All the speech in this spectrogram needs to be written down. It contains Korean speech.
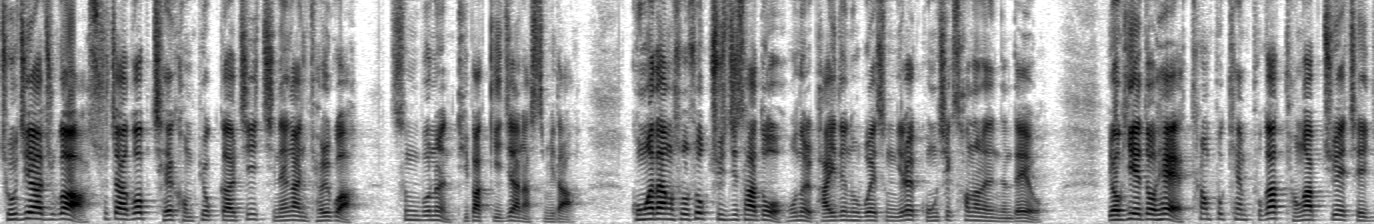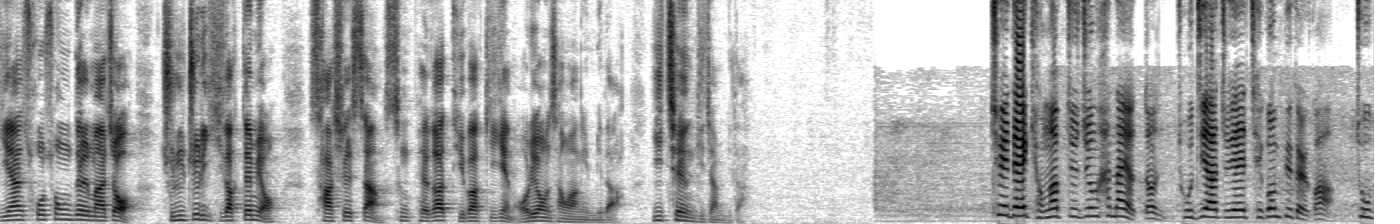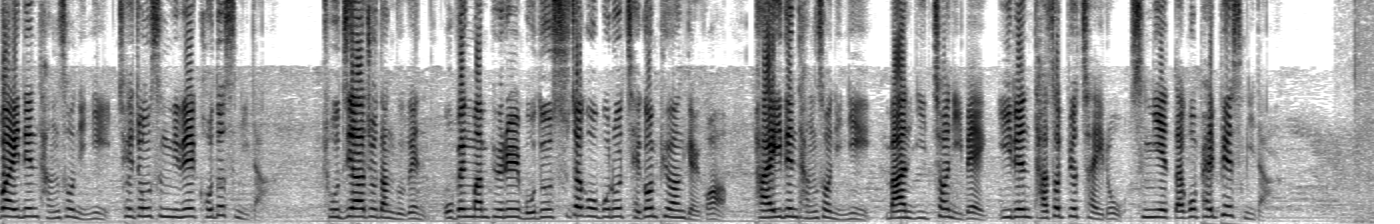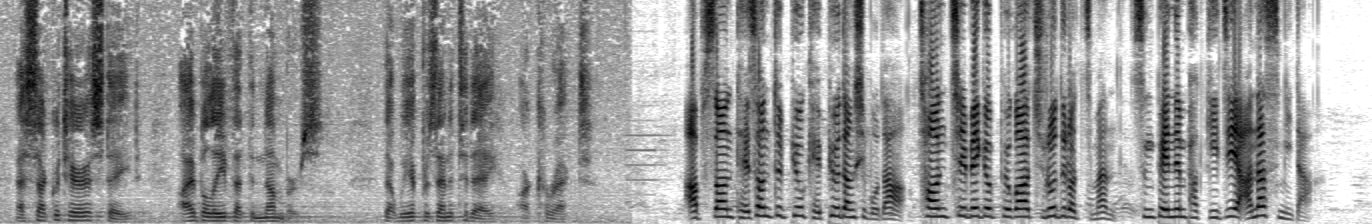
조지아주가 수작업 재검표까지 진행한 결과 승부는 뒤바뀌지 않았습니다. 공화당 소속 주지사도 오늘 바이든 후보의 승리를 공식 선언했는데요. 여기에 더해 트럼프 캠프가 경합주에 제기한 소송들마저 줄줄이 기각되며 사실상 승패가 뒤바뀌긴 어려운 상황입니다. 이채은 기자입니다. 최대 경합주 중 하나였던 조지아주의 재검표 결과 조 바이든 당선인이 최종 승리를 거뒀습니다. 조지아주 당국은 500만 표를 모두 수작업으로 재검표한 결과 바이든 당선인이 12,275표 차이로 승리했다고 발표했습니다. As Secretary of State, I believe that the numbers that we have presented today are correct. 앞선 대선 투표 개표 당시보다 1,700여 표가 줄어들었지만 승패는 바뀌지 않았습니다.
